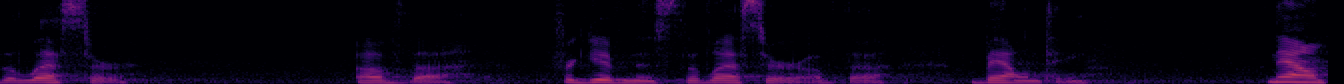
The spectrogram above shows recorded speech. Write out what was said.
the lesser of the forgiveness, the lesser of the bounty. Now,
